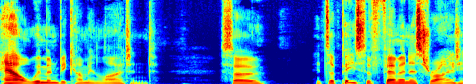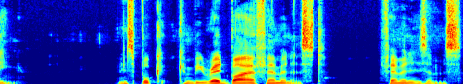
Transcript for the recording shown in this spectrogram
how women become enlightened. So it's a piece of feminist writing. This book can be read by a feminist. Feminisms.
